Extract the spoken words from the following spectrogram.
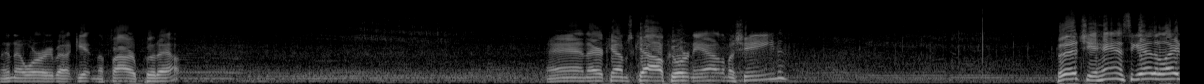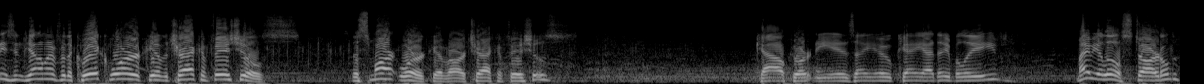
Then they'll worry about getting the fire put out. And there comes Kyle Courtney out of the machine. Put your hands together, ladies and gentlemen, for the quick work of the track officials, the smart work of our track officials. Kyle Courtney is a-okay, I do believe. Maybe a little startled.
